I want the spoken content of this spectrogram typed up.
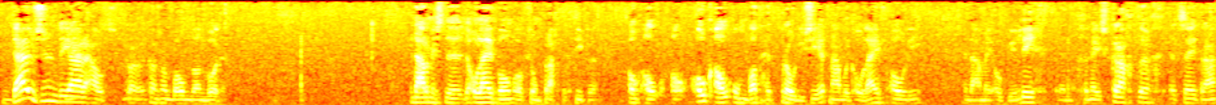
Duizenden jaren oud kan, kan zo'n boom dan worden. En daarom is de, de olijfboom ook zo'n prachtig type. Ook al, al, ook al om wat het produceert, namelijk olijfolie. En daarmee ook weer licht en geneeskrachtig, et cetera.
